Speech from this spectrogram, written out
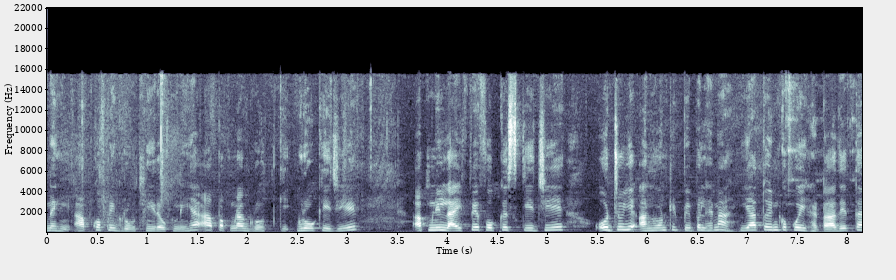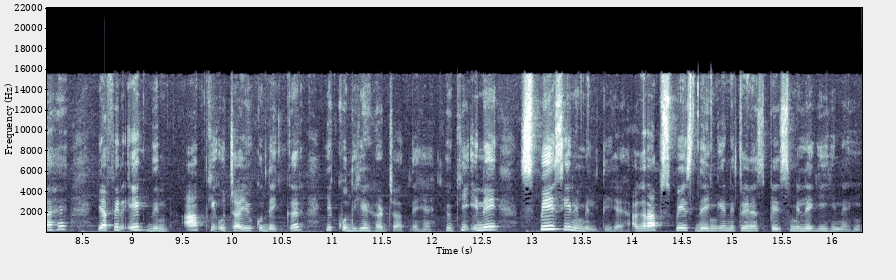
नहीं, आपको अपनी ग्रोथ नहीं रोकनी है। आप अपना ग्रोथ की ग्रो कीजिए, अपनी लाइफ पे फोकस कीजिए और जो ये अनवांटेड पीपल है ना, या तो इनको कोई हटा देता है, या फिर एक दिन आपकी ऊंचाइयों को देखकर ये खुद ही हट जाते हैं, क्योंकि इन्हें स्पेस ही नहीं मिलती है। अगर आप स्पेस देंगे नहीं तो इन्हें स्पेस मिलेगी ही नहीं।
